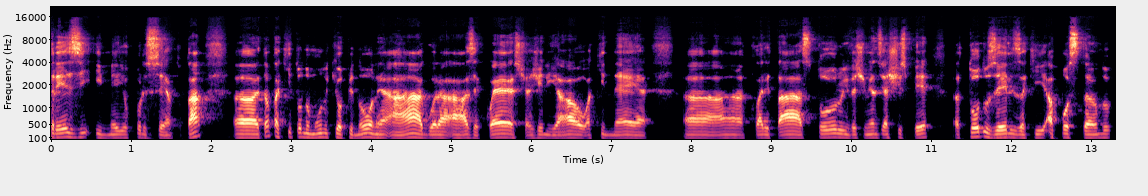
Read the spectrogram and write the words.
13,5%, tá? Uh, então tá aqui todo mundo que opinou, né? A Ágora, a Azequest, a Genial, a Kinea, a Claritas, Toro Investimentos e a XP, uh, todos eles aqui apostando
